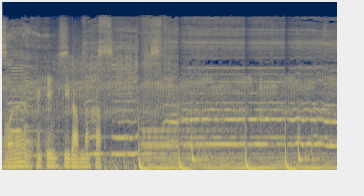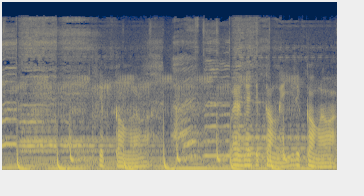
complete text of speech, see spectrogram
โอ้ได้กางเกงสีดำนะครับ สิบกล่องแล้วอะ ไม่ใช่สิบกล่องเลยยี่สิบกล่องแล้วอะ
